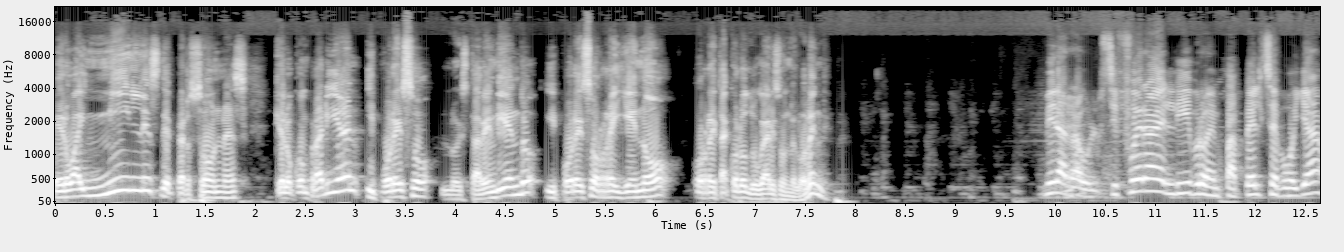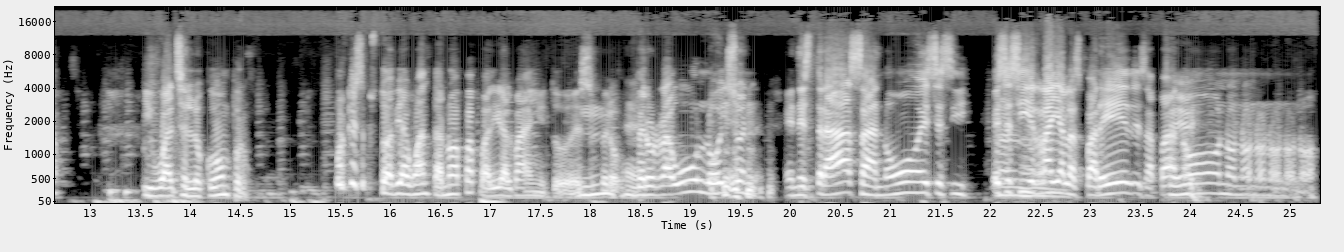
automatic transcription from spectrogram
pero hay miles de personas que lo comprarían y por eso lo está vendiendo y por eso rellenó o retacó los lugares donde lo vende. Mira, Raúl, si fuera el libro en papel cebolla, igual se lo compro. Porque pues, todavía aguanta, ¿no? Para ir al baño y todo eso. Mm, pero, eh. pero Raúl lo hizo en, en Estraza, ¿no? Ese sí ese sí raya las paredes, apá. No, no, no, no, no, no, no.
